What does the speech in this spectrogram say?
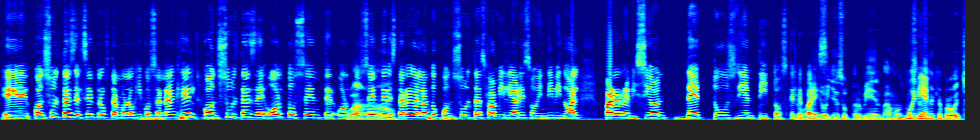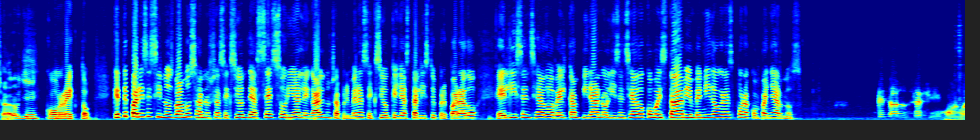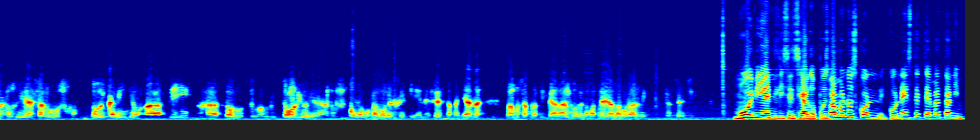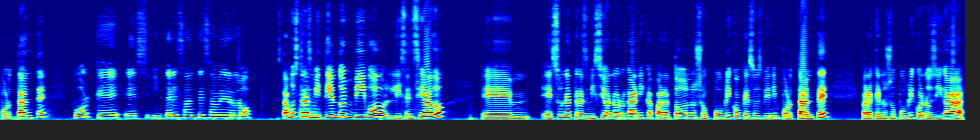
eh, consultas del Centro Oftalmológico San Ángel, consultas de OrtoCenter. OrtoCenter está regalando consultas familiares o individual para revisión de tus dientitos. ¿Qué, te parece? Oye, súper bien. Vamos, muy bien. Hay que aprovechar, oye. Correcto. ¿Qué te parece si nos vamos a nuestra sección de asesoría legal, nuestra primera sección que ya está listo y preparado? El licenciado Abel Campirano. Licenciado, ¿cómo está? Bienvenido, gracias por acompañarnos. ¿Qué tal, Ceci? Muy buenos días, saludos con todo el cariño a ti, a todo tu auditorio y a los colaboradores que tienes esta mañana. vamos a platicar algo de la materia laboral de Ceci. Muy bien, licenciado. Pues vámonos con, con este tema tan importante porque es interesante saberlo. Estamos transmitiendo en vivo, licenciado. Eh, es una transmisión orgánica para todo nuestro público, que eso es bien importante, para que nuestro público nos diga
